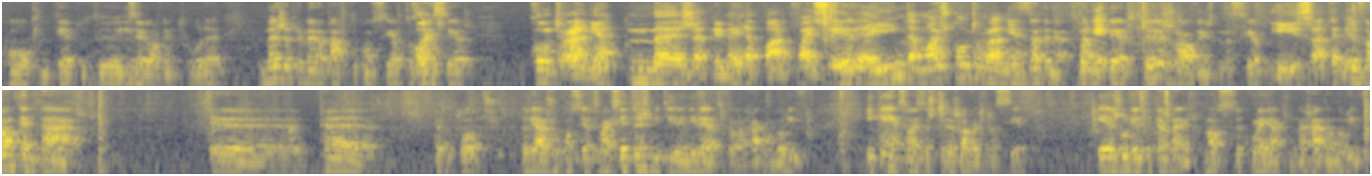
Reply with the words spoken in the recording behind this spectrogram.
com o quinteto de Isabel Ventura, mas a primeira parte do concerto vai ser conterrânea, mas a primeira parte vai ser ainda mais conterrânea. Exatamente. Vamos ter três jovens de Macedo Exatamente. que vão cantar uh, para, para todos. Aliás, o concerto vai ser transmitido em direto pela Rádio do Livro. E quem é que são essas três jovens de Macedo? É a Julieta Carneiro, nossa colega aqui na Rádio do Livro.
